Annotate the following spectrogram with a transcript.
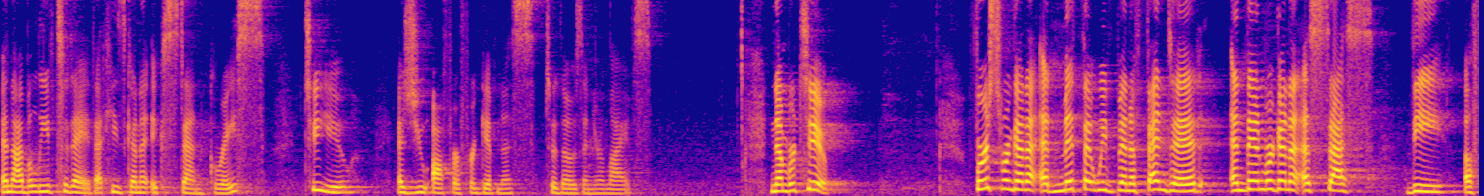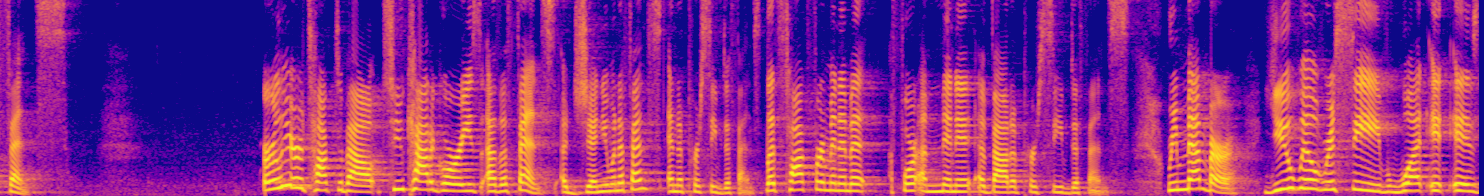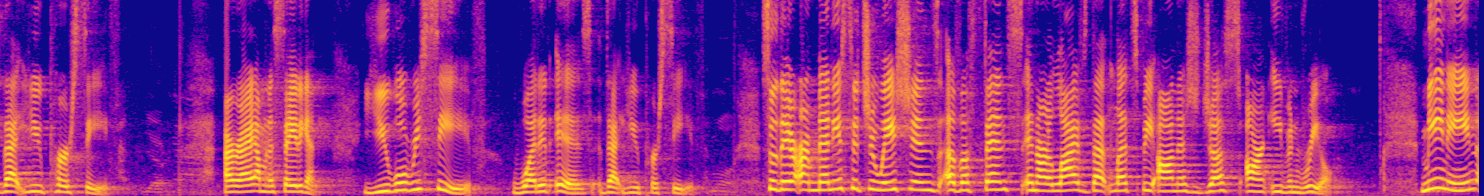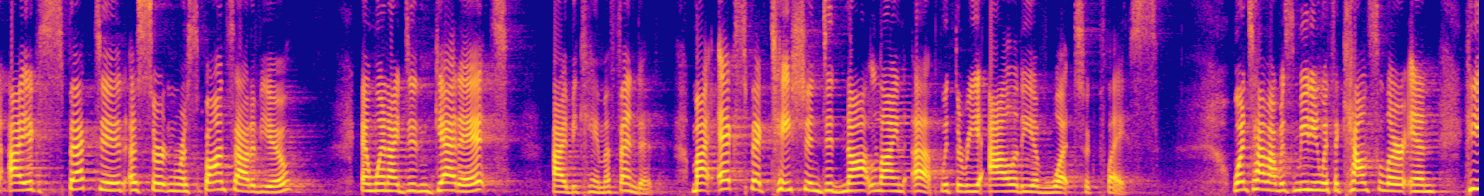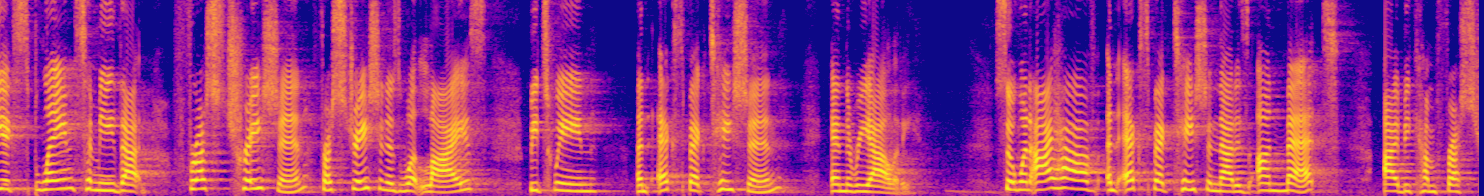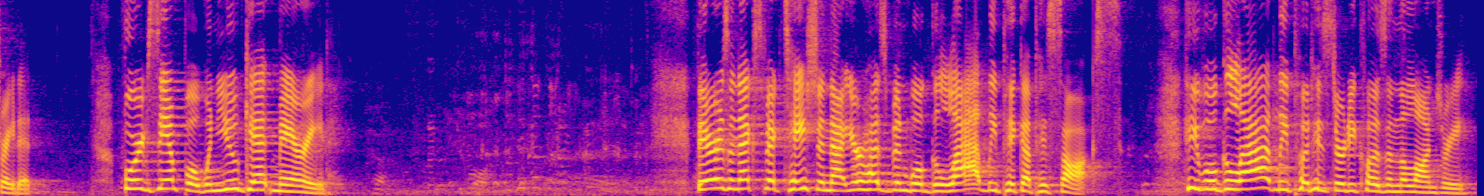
And I believe today that He's going to extend grace to you as you offer forgiveness to those in your lives. Number two, first we're going to admit that we've been offended, and then we're going to assess the offense. Earlier, I talked about two categories of offense a genuine offense and a perceived offense. Let's talk for a minute, for a minute about a perceived offense. Remember, you will receive what it is that you perceive. All right, I'm gonna say it again. You will receive what it is that you perceive. So, there are many situations of offense in our lives that, let's be honest, just aren't even real. Meaning, I expected a certain response out of you, and when I didn't get it, I became offended. My expectation did not line up with the reality of what took place. One time I was meeting with a counselor, and he explained to me that frustration, frustration is what lies between an expectation and the reality. So when I have an expectation that is unmet, I become frustrated. For example, when you get married, there is an expectation that your husband will gladly pick up his socks. He will gladly put his dirty clothes in the laundry.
